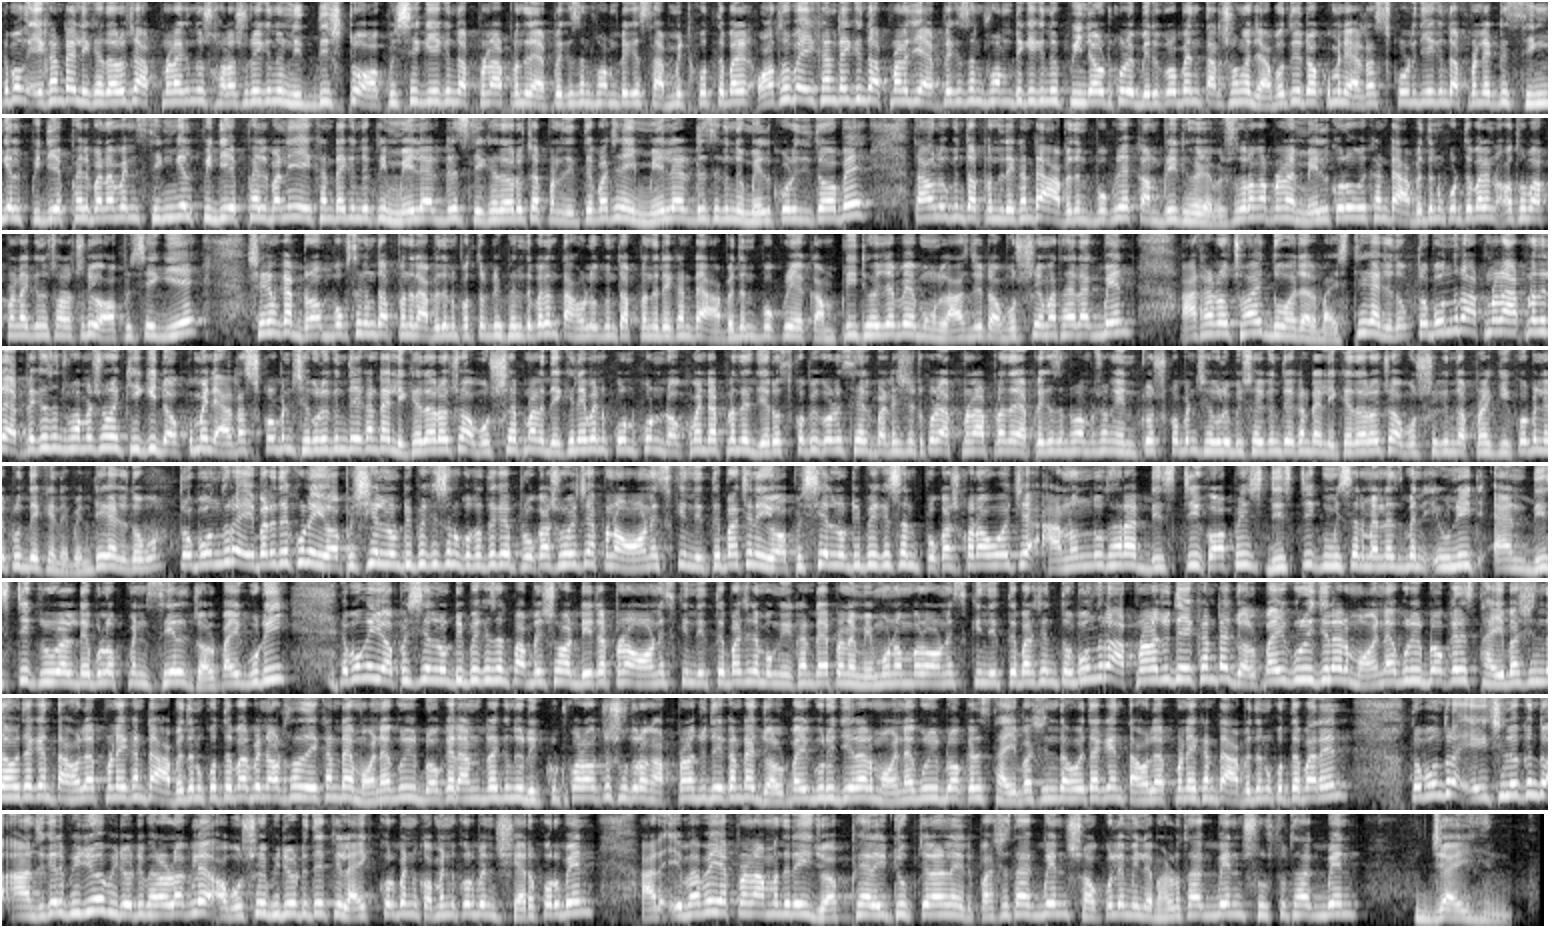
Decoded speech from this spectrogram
এবং এখানটায় লিখে দেওয়া হচ্ছে আপনারা কিন্তু সরাসরি কিন্তু নির্দিষ্ট অফিসে গিয়ে কিন্তু আপনারা আপনাদের অ্যাপ্লিকেশন ফর্মটিকে সাবমিট করতে পারেন। অথবা এখানটায় কিন্তু আপনারা যে অ্যাপ্লিকেশন ফর্মটিকে কিন্তু প্রিন্ট আউট করে বের করবেন, তার সঙ্গে যাবতীয় ডকুমেন্ট অ্যাটাচ করে দিয়ে কিন্তু আপনারা একটি সিঙ্গেল পিডিএফ ফাইল বানাবেন। সিঙ্গেল পিডিএফ ফাইল বানিয়ে এখানটায় কিন্তু একটি মেল অ্যাড্রেস লিখে দেওয়া হচ্ছে আপনারা দেখতে পাচ্ছেন, এই মেল অ্যাড্রেসে কিন্তু মেল করে দিতে হবে। তাহলেও কিন্তু আপনাদের এখানটা আবেদন প্রক্রিয়া কমপ্লিট হয়ে যাবে। সুতরাং আপনারা মেল করেও এখানটা আবেদন করতে পারেন, অথবা আপনারা কিন্তু সরাসরি অফিসে গিয়ে সেখানকার ড্রপ বক্সে কিন্তু আপনাদের আবেদনপত্রটি ফেলতে পারেন, তাহলেও কিন্তু আপনাদের এখানটা আবেদন প্রক্রিয়া কমপ্লিট হয়ে যাবে এবং লাস্ট ডেট অবশ্যই মাথায় রাখবেন, আঠারো ছয় দু ঠিক আছে তো? বন্ধুরা, আপনারা আপনাদের অ্যাপ্লিকেশন ফর্মের সময় কী কী ডকুমেন্ট অ্যাটাচ করবেন, সেগুলো কিন্তু এখানটা লিখে দেওয়া রয়েছে। অবশ্যই আপনারা দেখে নেবেন কোন কোন ডকুমেন্ট আপনাদের জেরোস কপি করে সেল পার্টিসিপেট করে আপনারা আপনাদের অ্যাপ্লিকেশন ফর্মের সঙ্গে এনক্লোজ করবেন, সেগুলো বিষয় কিন্তু এখানটা লিখে দেওয়া রয়েছে। অবশ্যই কিন্তু আপনারা কী করবেন একটু দেখে নেবেন, ঠিক আছে? তো তো বন্ধুরা, এবারে দেখুন, এই অফিসিয়াল নোটিফিকেশন কোথা থেকে প্রকাশ হয়েছে আপনারা অন স্ক্রিন দেখতে পাচ্ছেন। এই অফিসিয়াল নোটিফিকেশন প্রকাশ করা হয়েছে Anandadhara district office district mission management unit and district rural development cell Jalpaiguri. এবং এই অফিসিয়াল নোটিফিকেশন পাবলিশ হওয়ার ডেট আপনারা অন স্ক্রিন দেখতে পাচ্ছেন এবং এখানটায় আপনারা মেমো নম্বর অন স্ক্রিন দেখতে পাচ্ছেন। তো বন্ধুরা, আপনারা যদি এখানটা জলপাইগুড়ি জেলার ময়নাগুড়ি ব্লকের স্থায়ী বাসিন্দা হয়ে থাকেন, তাহলে আপনারা এখানটা আবেদন করতে পারবেন। অর্থাৎ এখানটায় ময়নাগুড়ি ব্লকের আন্ডারে কিন্তু রিক্রুট করা হচ্ছে। সুতরাং আপনারা যদি এখানটায় জলপাইগুড়ি জেলার ময়নাগুড়ি ব্লকের স্থায়ী বাসিন্দা হয়ে থাকেন, তাহলে আপনারা এখানটা আবেদন করতে পারেন। তো বন্ধুরা, এই ছিল কিন্তু আজকের ভিডিও। ভিডিওটি ভালো লাগলে অবশ্যই ভিডিওটিতে একটি লাইক করবেন, কমেন্ট করবেন, শেয়ার করবেন। আর এভাবেই আপনারা আমাদের এই জব ফেয়ার ইউটিউব চ্যানেলের পাশে থাকবেন। সকলে মিলে ভালো থাকবেন, সুস্থ থাকবেন। জয় হিন্দ।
